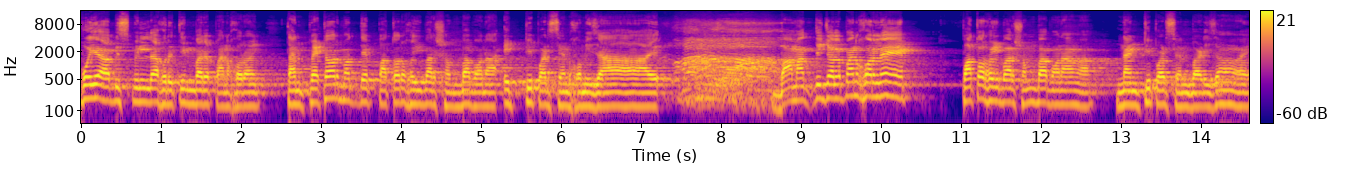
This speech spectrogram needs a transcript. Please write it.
বয়া বিসমিল্লা করে তিনবারে পান খরয় তার পেটর মধ্যে পাতর হইবার সম্ভাবনা এইট্টি পার্সেন্ট কমি যায়। বামাত দি জলপান করলে পাতর হইবার সম্ভাবনা নাইনটি পার্সেন্ট বাড়ি যায়।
